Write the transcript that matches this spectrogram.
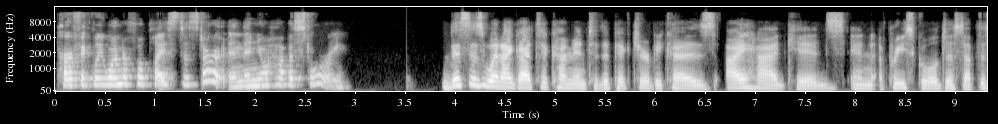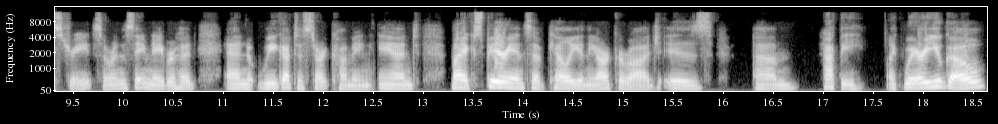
perfectly wonderful place to start. And then you'll have a story. This is when I got to come into the picture because I had kids in a preschool just up the street. So we're in the same neighborhood and we got to start coming. And my experience of Kelly in the Art Garage is um, happy. Like where you go,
